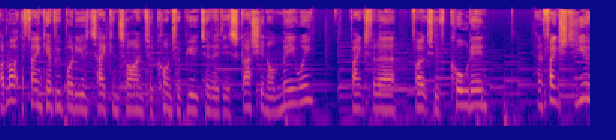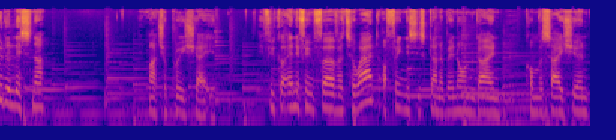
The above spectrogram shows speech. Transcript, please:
I'd like to thank everybody who's taken time to contribute to the discussion on MeWe. Thanks for the folks who've called in, and thanks to you, the listener. Much appreciated. If you've got anything further to add, I think this is going to be an ongoing conversation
